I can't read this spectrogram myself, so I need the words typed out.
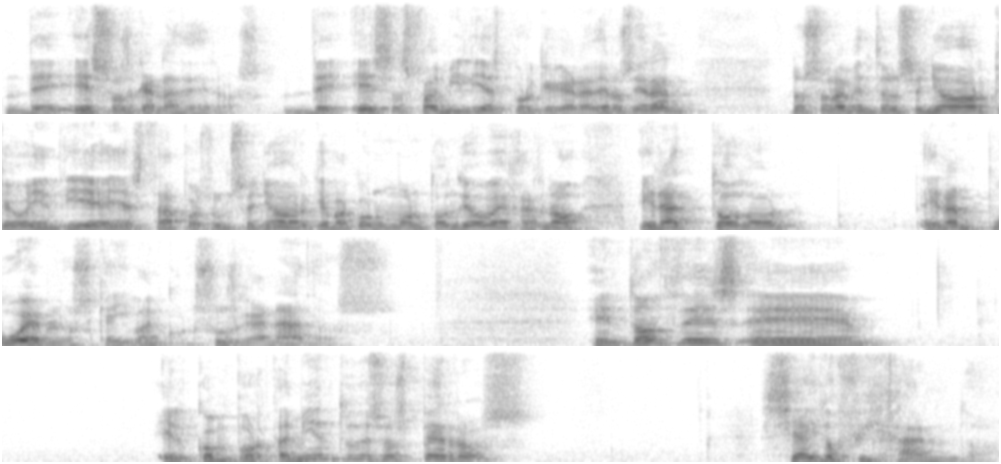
de esos ganaderos, de esas familias, porque ganaderos eran no solamente un señor que hoy en día ya está, pues un señor que va con un montón de ovejas, no, era todo, eran pueblos que iban con sus ganados. Entonces, eh, el comportamiento de esos perros se ha ido fijando.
